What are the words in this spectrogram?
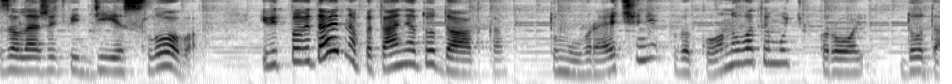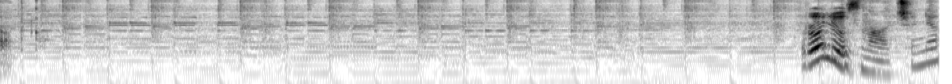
залежать від дієслова і відповідають на питання додатка, тому в реченні виконуватимуть роль додатка. Роль означення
